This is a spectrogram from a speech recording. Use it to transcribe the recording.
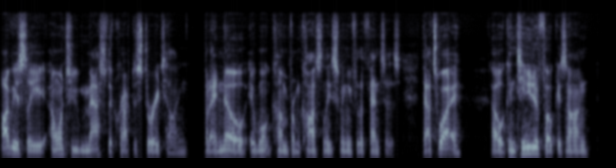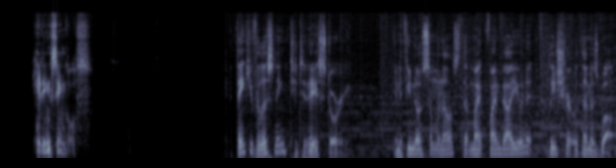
Obviously, I want to master the craft of storytelling, but I know it won't come from constantly swinging for the fences. That's why I will continue to focus on hitting singles. Thank you for listening to today's story. And if you know someone else that might find value in it, please share it with them as well.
